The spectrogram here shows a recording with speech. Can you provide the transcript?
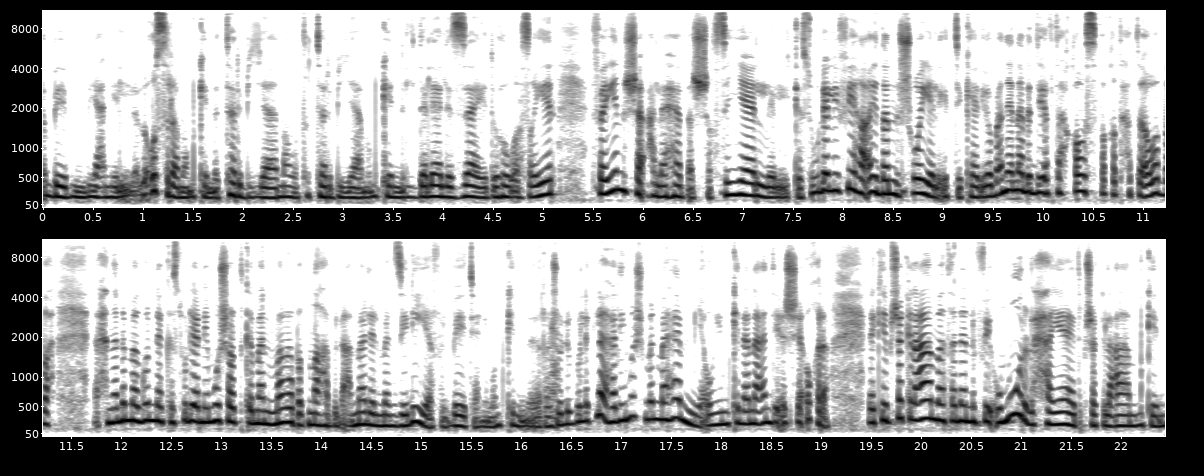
ب يعني الأسرة ممكن التربية نمط التربية ممكن الدلال الزايد وهو صغير. فينشأ على هذا الشخصية الكسولة اللي فيها أيضا شوية الاتكاليه وبعدين أنا بدي أفتح قوس فقط حتى أوضح. إحنا لما قلنا كسول يعني مو شرط كمان ما ربطناها بالأعمال المنزلية في البيت. يعني ممكن الرجل يقول لك لا هذه مش من مهامي أو يمكن أنا عندي أشياء أخرى. لكن بشكل عام مثلا في أمور الحياة بشكل عام ممكن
